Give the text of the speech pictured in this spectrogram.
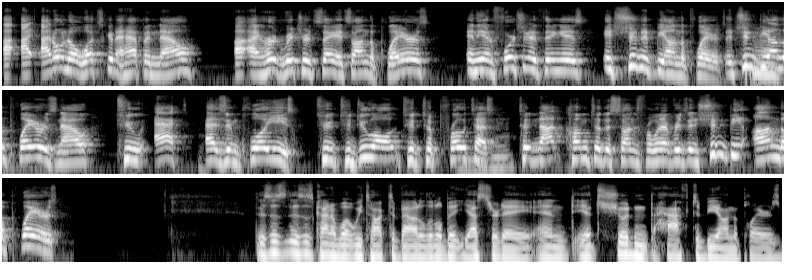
I, I don't know what's going to happen now. I heard Richard say it's on the players. And the unfortunate thing is, it shouldn't be on the players. It shouldn't mm. be on the players now to act as employees, to, to do all to, to protest, mm-hmm. to not come to the Suns for whatever reason. It shouldn't be on the players. This is this is kind of what we talked about a little bit yesterday, and it shouldn't have to be on the players,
